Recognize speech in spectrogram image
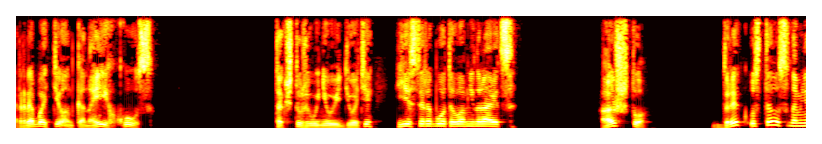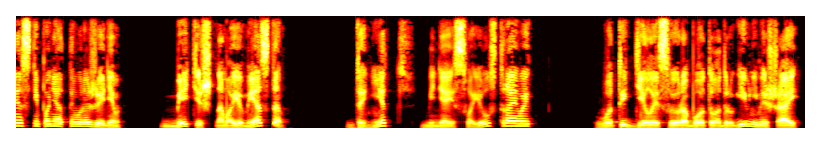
Работенка на их вкус. Так что же вы не уйдете, если работа вам не нравится? А что? Дрек уставился на меня с непонятным выражением. Метишь на мое место? Да нет, меня и свое устраивает. Вот и делай свою работу, а другим не мешай.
